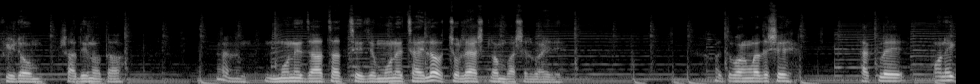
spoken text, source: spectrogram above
ফ্রিডম স্বাধীনতা। মনে যা চাচ্ছে, যে মনে চাইলো চলে আসলাম বাসার বাইরে। হয়তো বাংলাদেশে থাকলে অনেক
